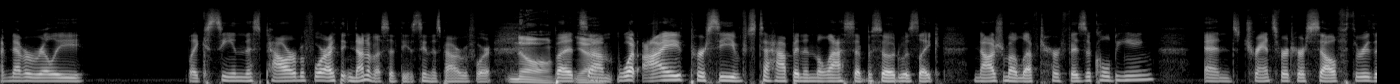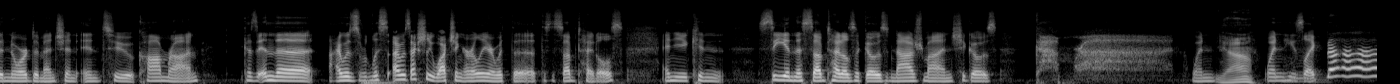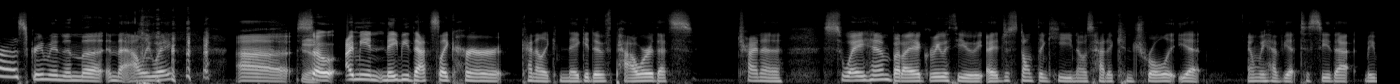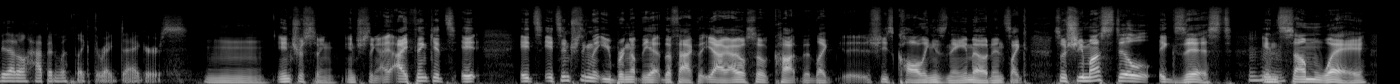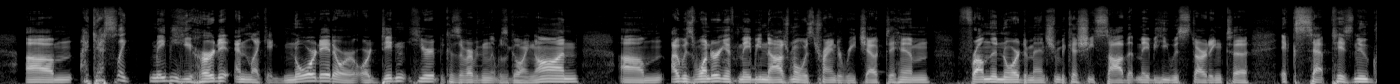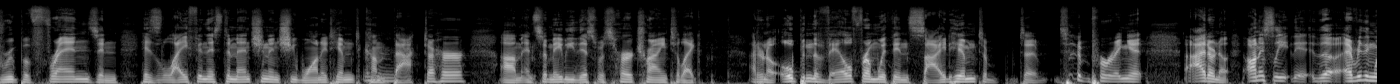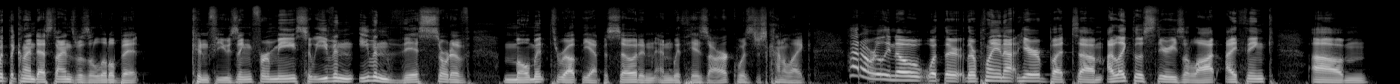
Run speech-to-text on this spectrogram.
I've never really like seen this power before. I think none of us have seen this power before. No, but yeah. um, what I perceived to happen in the last episode was like Najma left her physical being and transferred herself through the Noor dimension into Kamran. Because in the I was I was actually watching earlier with the, the subtitles, and you can see in the subtitles it goes Najma and she goes Kamran when yeah when he's like ah, screaming in the in the alleyway. uh, yeah. So I mean, maybe that's like her kind of like negative power that's trying to sway him. But I agree with you. I just don't think he knows how to control it yet, and we have yet to see that. Maybe that'll happen with like the right daggers. Mm, interesting, interesting. I, I think it's it it's it's interesting that you bring up the the fact that yeah, I also caught that like she's calling his name out, and it's like so she must still exist mm-hmm. in some way. Um, I guess like maybe he heard it and like ignored it or or didn't hear it because of everything that was going on. Um, I was wondering if maybe Najma was trying to reach out to him from the Noor dimension because she saw that maybe he was starting to accept his new group of friends and his life in this dimension, and she wanted him to come mm-hmm. back to her. Um, and so maybe this was her trying to like I don't know, open the veil from within inside him to to to bring it. I don't know. Honestly, the, the, everything with the clandestines was a little bit confusing for me. So even even this sort of moment throughout the episode and, and with his arc was just kind of like I don't really know what they're they're playing at here, but um, I like those theories a lot. I think um,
